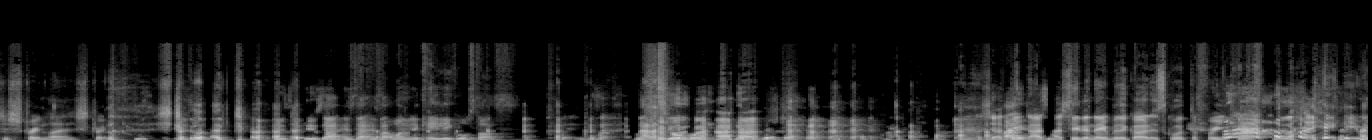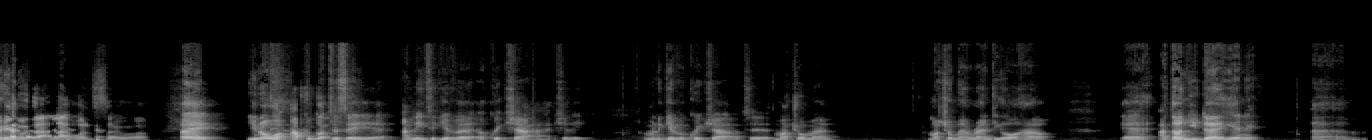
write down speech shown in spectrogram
Just straight line, straight line, straight line. Who's that? Who's that? Is that is that one of the K League All Stars? now that's your boy. Actually, I think that's actually the name of the guy that scored the free kick. he wiggled that that one so well. Hey, you know what? I forgot to say. Yeah, I need to give a, a quick shout out. Actually, I'm gonna give a quick shout out to Macho Man, Macho Man Randy Ohio. Yeah, I done you dirty in it. Um,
